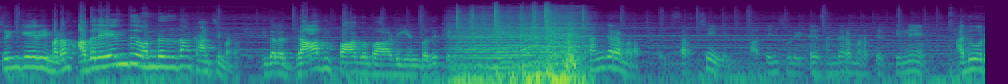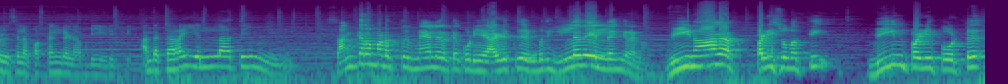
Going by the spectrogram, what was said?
சிருங்கேரி மடம். அதுலேருந்து வந்ததுதான் காஞ்சி மடம். இதுல ஜாதி பாகுபாடு என்பது கிடையாது. சங்கர மடம் சர்ச்சைகள் அப்படின்னு சொல்லிட்டு சங்கர மடத்திற்குன்னு அது ஒரு சில பக்கங்கள் அப்படி இருக்கு. அந்த கரை எல்லாத்தையும் சங்கர மடத்து மேல இருக்கக்கூடிய அழுக்கு என்பது இல்லவே இல்லைங்கிறேன். வீணாக பழி சுமத்தி வீண் பழி போட்டு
